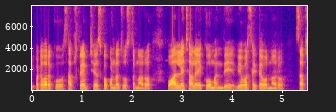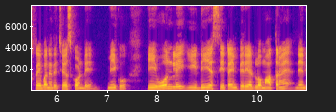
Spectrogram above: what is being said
ఇప్పటి వరకు సబ్స్క్రైబ్ చేసుకోకుండా చూస్తున్నారో వాళ్ళే చాలా ఎక్కువ మంది వ్యూవర్స్ అయితే ఉన్నారు. సబ్స్క్రైబ్ అనేది చేసుకోండి. మీకు ఈ ఓన్లీ ఈ డిఎస్సి టైం పీరియడ్లో మాత్రమే నేను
